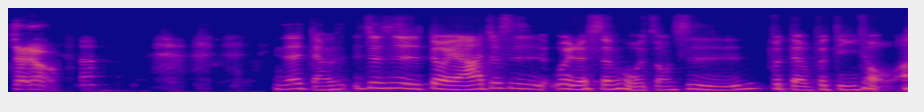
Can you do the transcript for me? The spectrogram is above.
加油！你在讲，就是对啊，就是为了生活，总是不得不低头啊。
